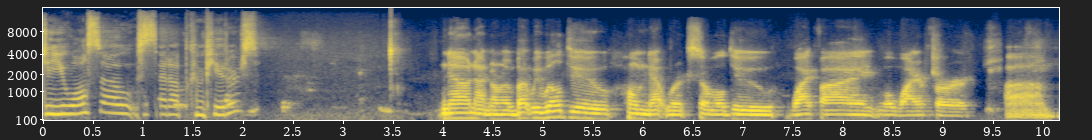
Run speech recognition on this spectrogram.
Do you also set up computers? No, not normally, but we will do home networks. So we'll do Wi-Fi. We'll wire for um,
